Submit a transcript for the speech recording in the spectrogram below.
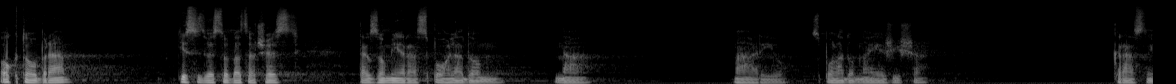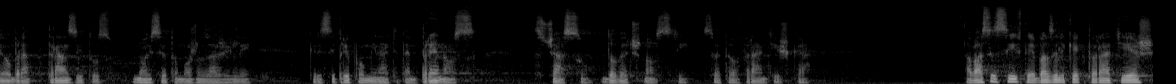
októbra 1226, tak zomiera s pohľadom na Máriu, s pohľadom na Ježiša. Krásny obrad, transitus, mnohí ste to možno zažili kedy si pripomínate ten prenos z času do väčšnosti svätého Františka. A v Asisi, v tej bazilike, ktorá tiež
